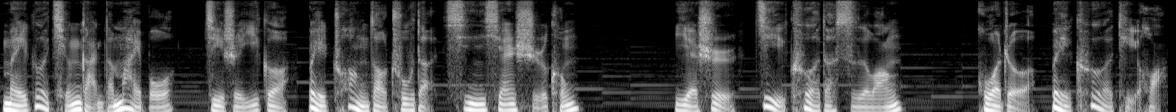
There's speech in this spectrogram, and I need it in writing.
每个情感的脉搏既是一个。被创造出的新鲜时空，也是即刻的死亡，或者被客体化。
